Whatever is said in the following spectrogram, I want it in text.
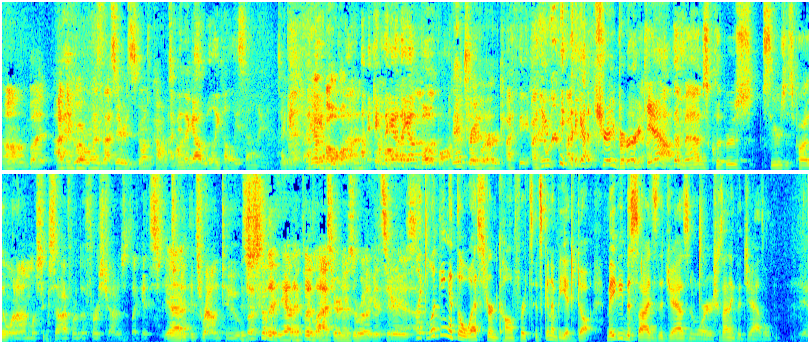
um, but I think whoever wins that series is going to the conference I mean, finals. They got Willie Cauley Stein. They have Boban. Come they got, they on. got Boban. They have Trey Burke. I think. I think. I they think, got Trey Burke. Yeah. I think the Mavs Clippers series is probably the one I'm most excited for. The first round is like it's Yeah. it's, it's round two. It's but just so that yeah, they played last year and it was a really good series. Like looking at the Western Conference, it's going to be a dog. Maybe besides the Jazz and Warriors, because I think the Jazz will. Yeah.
